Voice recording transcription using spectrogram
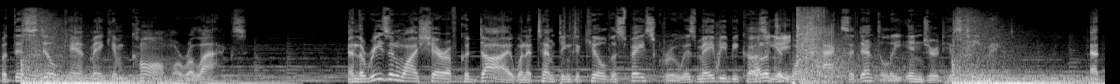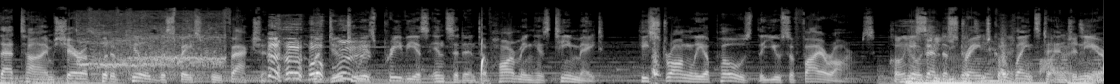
but this still can't make him calm or relax. And the reason why Sheriff could die when attempting to kill the space crew is maybe because he had once accidentally injured his teammate. At that time, Sheriff could have killed the space crew faction, but due to his previous incident of harming his teammate, he strongly opposed the use of firearms. He sent a strange complaints to engineer,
